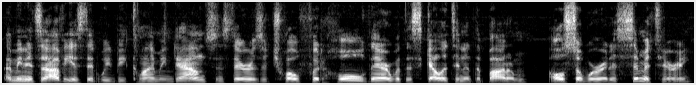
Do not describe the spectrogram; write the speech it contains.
I mean, it's obvious that we'd be climbing down since there is a 12 foot hole there with a skeleton at the bottom. Also, we're at a cemetery.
